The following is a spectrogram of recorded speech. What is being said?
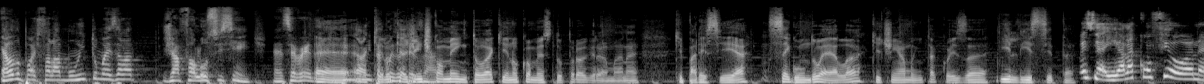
ela não pode falar muito, mas ela já falou o suficiente. Essa é a verdade. É aquilo que a gente pesada. comentou aqui no começo do programa, né? Que parecia, segundo ela, que tinha muita coisa ilícita. Pois é, e ela confiou, né?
